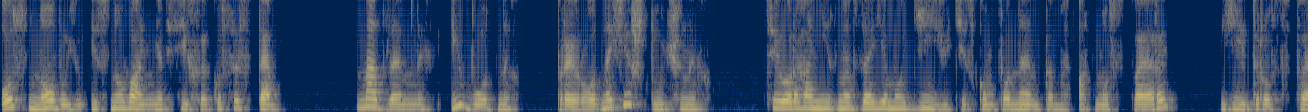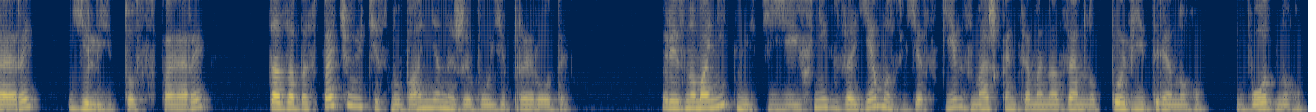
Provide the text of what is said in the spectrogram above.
основою існування всіх екосистем наземних і водних, природних і штучних. Ці організми взаємодіють із компонентами атмосфери, гідросфери й літосфери та забезпечують існування неживої природи. Різноманітність їхніх взаємозв'язків з мешканцями наземно-повітряного, водного,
